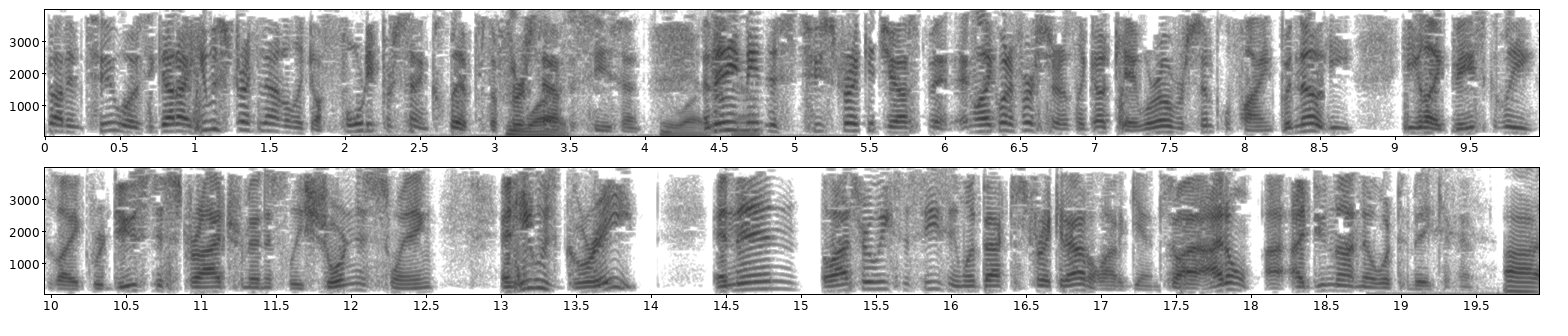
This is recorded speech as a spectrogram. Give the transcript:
about him too was he got out. He was striking out at like a forty percent clip for the first half of the season, He was, and then he yeah. made this two strike adjustment. And like when I first started, I was like, okay, we're oversimplifying, but no, he he like basically like reduced his stride tremendously, shortened his swing, and he was great. And then the last three weeks of the season, he went back to striking out a lot again. So I, I don't, I, I do not know what to make of him. Uh,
